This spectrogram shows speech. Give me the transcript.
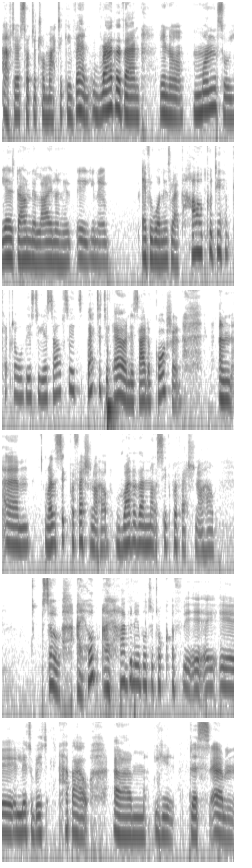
after such a traumatic event, rather than, you know, months or years down the line and, it, it, you know, everyone is like, how could you have kept all this to yourself? So it's better to err on the side of caution. And, um, rather seek professional help rather than not seek professional help. So I hope I have been able to talk a, a, a little bit about um, you, this um,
